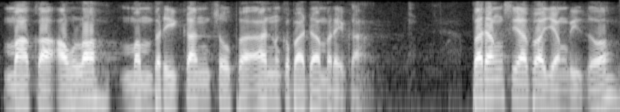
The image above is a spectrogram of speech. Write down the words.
maka Allah memberikan cobaan kepada mereka. Barang siapa yang ridho,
